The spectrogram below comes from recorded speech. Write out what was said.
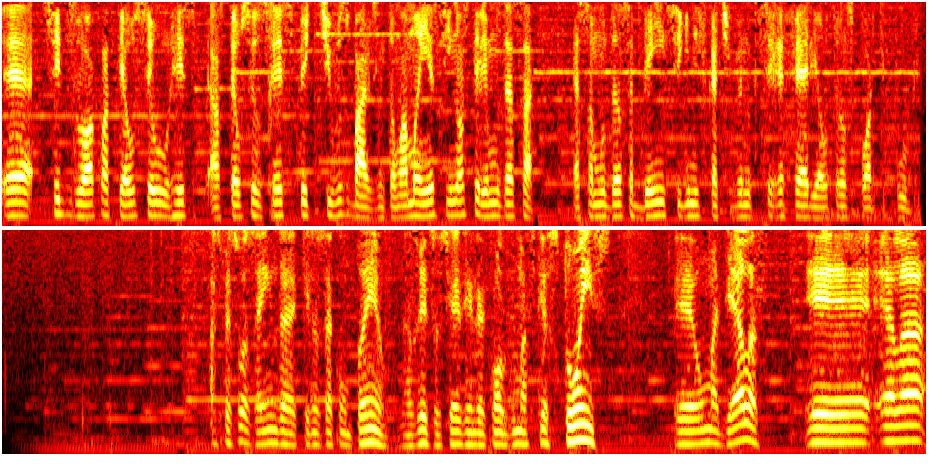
é, se deslocam até, o seu, até os seus respectivos bairros. Então amanhã sim nós teremos essa, essa mudança bem significativa no que se refere ao transporte público. As pessoas ainda que nos acompanham nas redes sociais ainda com algumas questões, é, uma delas, é, ela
